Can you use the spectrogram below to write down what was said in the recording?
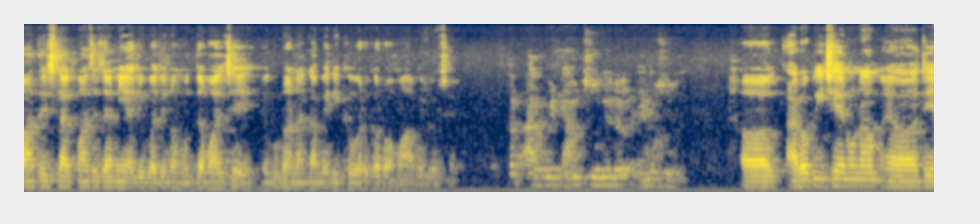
પાંત્રીસ લાખ પાંચ હજારની આજુબાજુનો મુદ્દામાલ છે એ ગુનાના કામે રિકવર કરવામાં આવેલો છે. આરોપી નામ શું એનું શું? આરોપી છે એનું નામ જે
